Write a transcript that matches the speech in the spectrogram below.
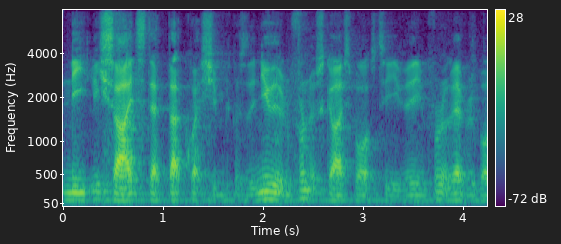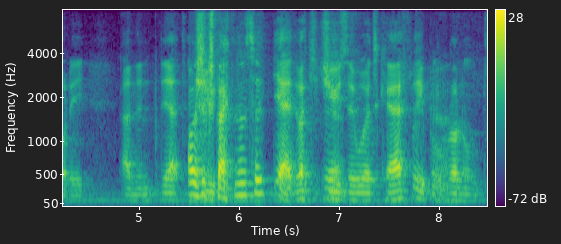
neatly sidestepped that question because they knew they're in front of Sky Sports TV, in front of everybody, and then they had to I was choose- expecting them to. Yeah, they had to choose Yeah. their words carefully. But Ronald,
